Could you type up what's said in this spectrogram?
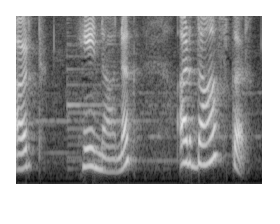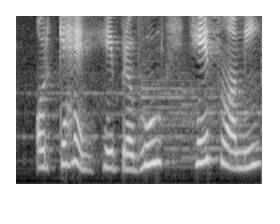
अर्थ, हे नानक, अरदास कर और कह, हे प्रभु, हे स्वामी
